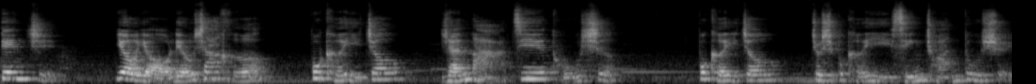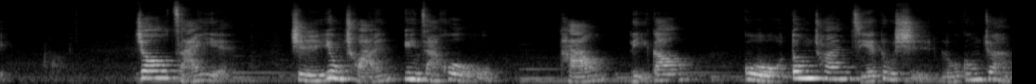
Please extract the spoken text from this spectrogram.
颠至，又有流沙河，不可以舟，人马皆徒涉。不可以舟，就是不可以行船渡水。舟载也，指用船运载货物。唐李高。故东川节度使卢公传：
